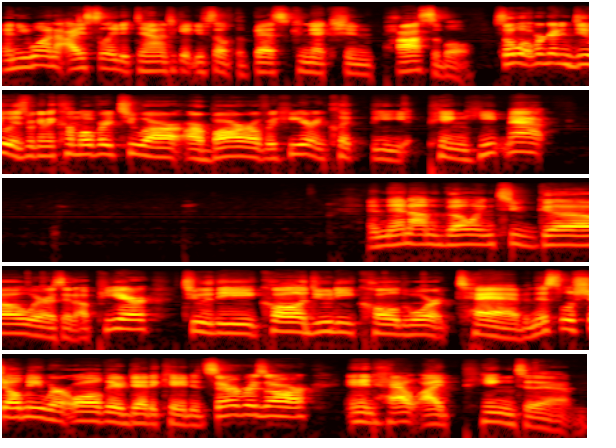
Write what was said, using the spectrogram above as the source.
and you want to isolate it down to get yourself the best connection possible. So what we're going to do is we're going to come over to our, our bar over here and click the ping heat map. And then I'm going to go, where is it, up here, to the Call of Duty Cold War tab. And this will show me where all their dedicated servers are and how I ping to them.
